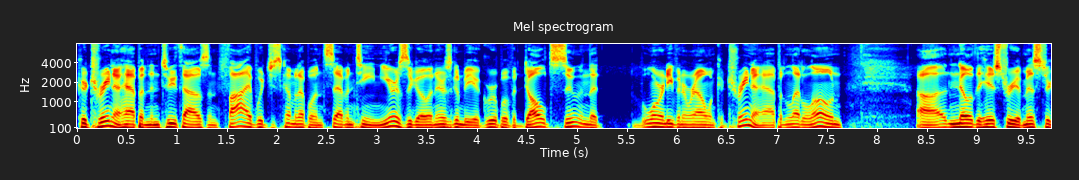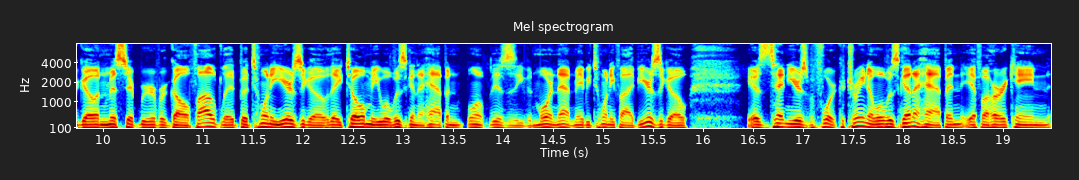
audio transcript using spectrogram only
Katrina happened in 2005, which is coming up on 17 years ago. And there's going to be a group of adults soon that weren't even around when Katrina happened, let alone uh, know the history of Mr. Go and Mississippi River Gulf Outlet. But 20 years ago, they told me what was going to happen. Well, this is even more than that, maybe 25 years ago. It was 10 years before Katrina. What was going to happen if a hurricane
